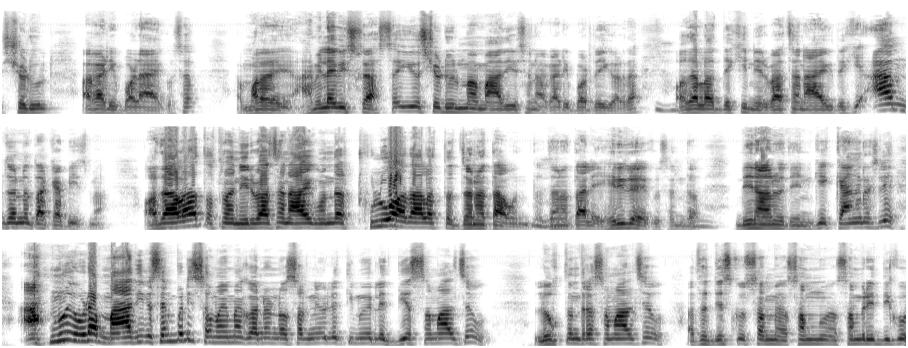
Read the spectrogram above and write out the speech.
सेड्युल अगाडि बढाएको छ मलाई हामीलाई विश्वास छ यो सेड्युलमा महाधिवेशन अगाडि बढ्दै गर्दा। अदालतदेखि निर्वाचन आयोगदेखि आम जनताका बिचमा अदालत अथवा निर्वाचन आयोगभन्दा ठुलो अदालत त जनता हो नि त। जनताले हेरिरहेको छ नि त। दिनानुदिन कि काङ्ग्रेसले आफ्नो एउटा महाधिवेशन पनि समयमा गर्न नसक्नेहरूले तिमीहरूले देश सम्हाल्छौ लोकतन्त्र सम्हाल्छौ अथवा देशको सम- समृद्धिको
